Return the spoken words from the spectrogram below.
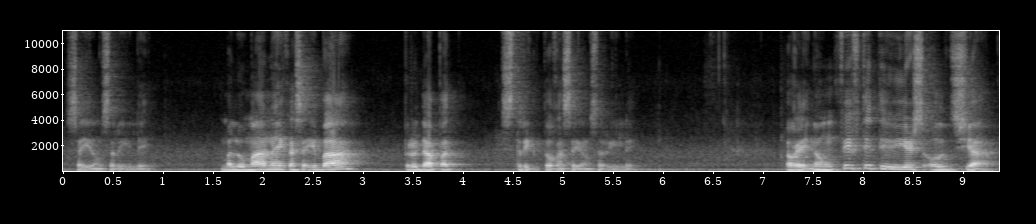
sa iyong sarili. Malumanay ka sa iba, pero dapat stricto ka sa iyong sarili. Okay, nung 52 years old siya,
